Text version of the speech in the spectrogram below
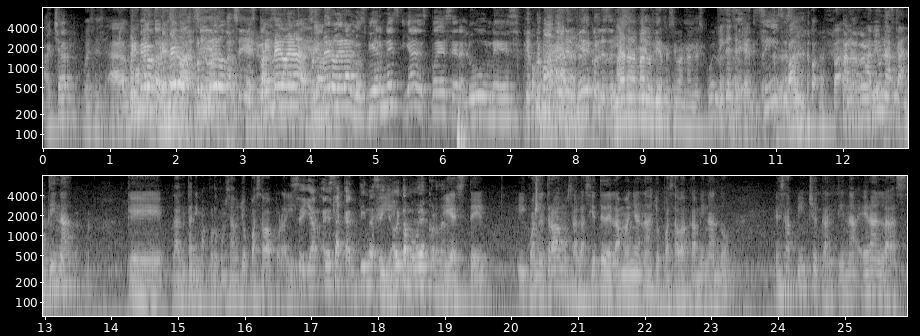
A echar. pues, es- a un Primero, primero, primero, primero era, primero era los viernes, y ya después era lunes. el miércoles de y ya nada más los viernes iban a la escuela Fíjense que Sí, sí, pa- sí. pa- pa- Para había- una cantina que la neta ni me acuerdo cómo se llama, yo pasaba por ahí Se llama, esa cantina se Y- llama. Ahorita me voy a acordar. y este y cuando entrábamos a las 7 de la mañana yo pasaba caminando, esa pinche cantina eran las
